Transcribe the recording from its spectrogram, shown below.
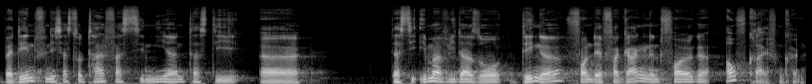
bei denen finde ich das total faszinierend, dass die, äh, dass die immer wieder so Dinge von der vergangenen Folge aufgreifen können.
